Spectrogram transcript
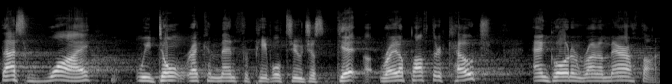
That's why we don't recommend for people to just get right up off their couch and go out and run a marathon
